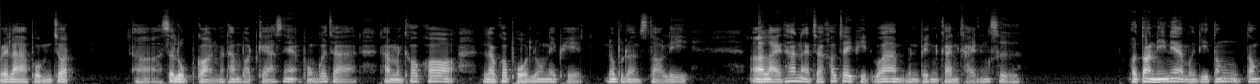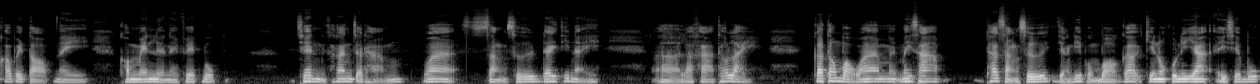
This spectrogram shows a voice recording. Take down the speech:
เวลาผมจดสรุปก่อนมาทำพอดแคสต์เนี่ยผมก็จะทำเป็นข้อๆ แล้วก็โพสต์ลงในเพจนบุดอนสตอรี่หลายท่านอาจจะเข้าใจผิดว่ามันเป็นการขายหนังสือ เพราะตอนนี้เนี่ยบางทีต้องต้องเข้าไปตอบในคอมเมนต์หรือใน Facebook เช่นท่านจะถามว่าสั่งซื้อได้ที่ไหน ราคาเท่าไหร่ ก็ต้องบอกว่าไม่ไม่ทราบ ถ้าสั่งซื้ออย่างที่ผมบอกก็กินโนคุนิยะเอเชียบุ๊ก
